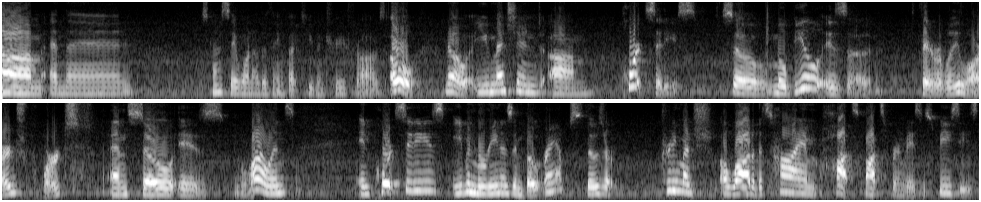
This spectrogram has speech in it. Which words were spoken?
Um, and then I was going to say one other thing about Cuban tree frogs. Oh, no, you mentioned um, port cities. So Mobile is a fairly large port, and so is New Orleans. In port cities, even marinas and boat ramps, those are pretty much a lot of the time hot spots for invasive species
